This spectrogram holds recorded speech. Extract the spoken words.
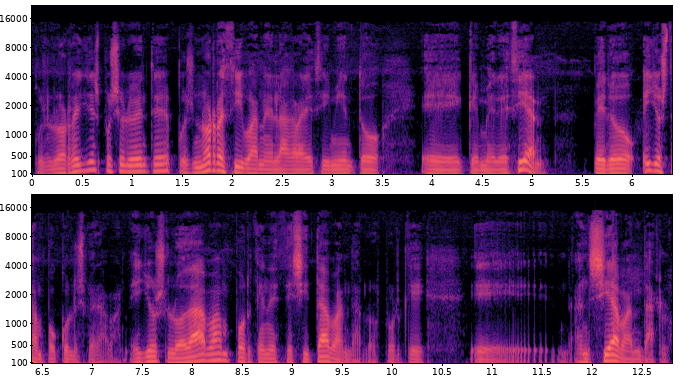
Pues los Reyes posiblemente pues no reciban el agradecimiento eh, que merecían, pero ellos tampoco lo esperaban. Ellos lo daban porque necesitaban darlo, porque eh, ansiaban darlo.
